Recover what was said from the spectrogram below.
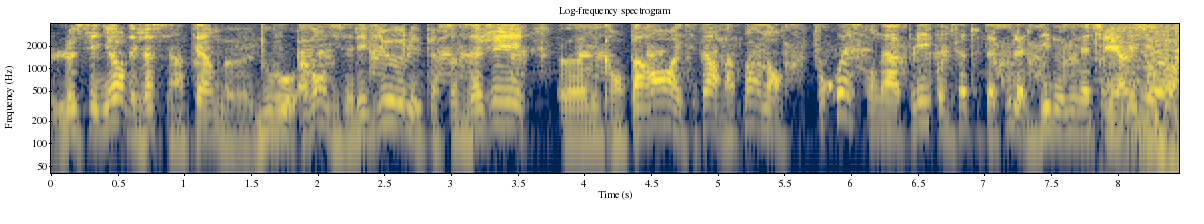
Le senior, déjà, c'est un terme euh, nouveau. Avant, on disait les vieux, les personnes âgées, euh, les grands-parents, etc. Maintenant, non. Pourquoi est-ce qu'on a appelé comme ça tout à coup la dénomination senior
